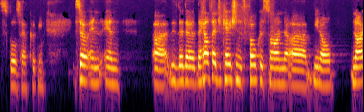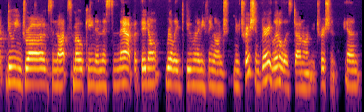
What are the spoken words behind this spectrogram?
schools have cooking. So and and uh, the, the the health education is focused on uh, you know not doing drugs and not smoking and this and that, but they don't really do anything on nutrition. Very little is done on nutrition, and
